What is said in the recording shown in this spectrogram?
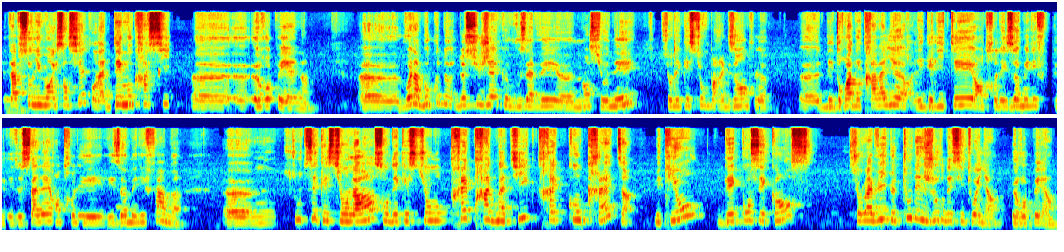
c'est absolument essentiel pour la démocratie européenne. Euh, voilà beaucoup de, sujets que vous avez euh, mentionnés sur les questions, par exemple, euh, des droits des travailleurs, l'égalité entre les hommes et les, les salaires entre les, hommes et les femmes. toutes ces questions-là sont des questions très pragmatiques, très concrètes, mais qui ont des conséquences sur la vie de tous les jours des citoyens européens.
